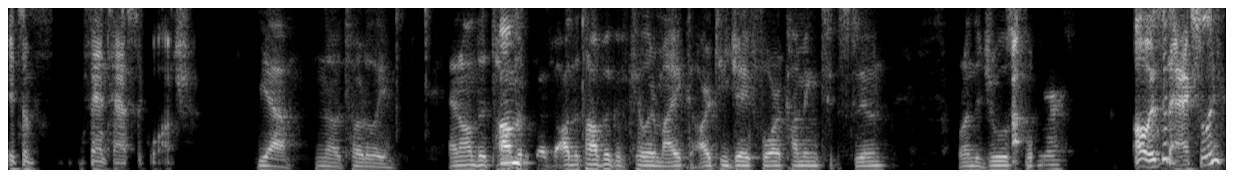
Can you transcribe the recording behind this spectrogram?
it's a fantastic watch. Yeah, no, totally. And on the topic um, of on the topic of Killer Mike, RTJ four coming to soon. One of the Jewels uh, four. Oh, is it actually?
